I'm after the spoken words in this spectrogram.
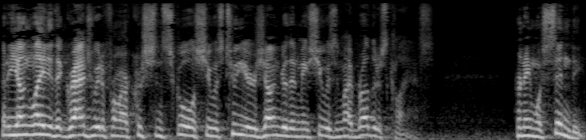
Had a young lady that graduated from our Christian school. She was two years younger than me. She was in my brother's class. Her name was Cindy.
